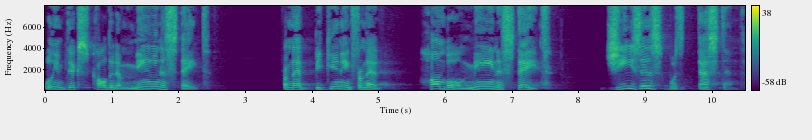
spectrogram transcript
William Dix called it a mean estate. From that beginning, from that humble, mean estate, Jesus was destined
